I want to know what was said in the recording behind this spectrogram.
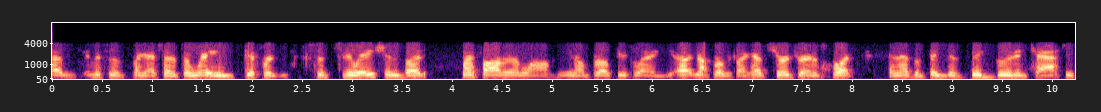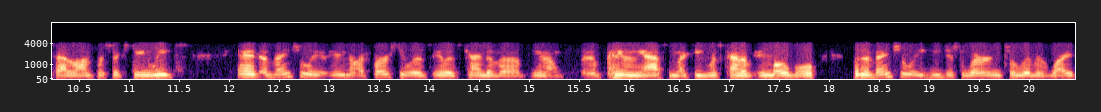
uh, and this is like I said, it's a way different situation. But my father-in-law, you know, broke his leg. Uh, not broke his leg, had surgery on his foot, and has a big this big booted cast. He's had it on for 16 weeks. And eventually, you know, at first it was it was kind of a you know a pain in the ass, and like he was kind of immobile. But eventually, he just learned to live his life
